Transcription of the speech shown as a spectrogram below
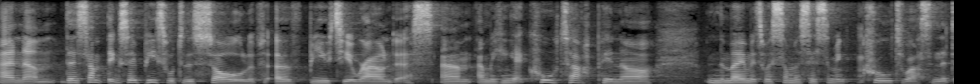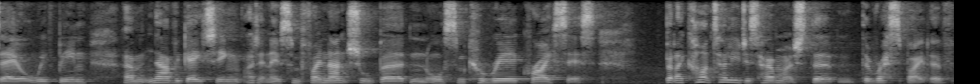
And um, there's something so peaceful to the soul of, of beauty around us, um, and we can get caught up in our in the moments where someone says something cruel to us in the day, or we've been um, navigating, I don't know, some financial burden or some career crisis. But I can't tell you just how much the the respite of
